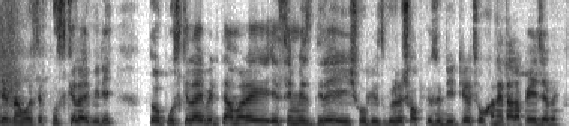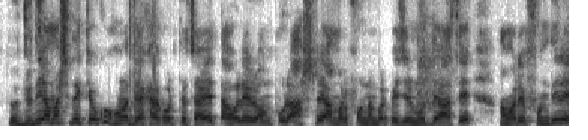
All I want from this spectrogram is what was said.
যের নাম হচ্ছে পুস্কে লাইব্রেরি। তো পুস্কি লাইব্রেরিতে আমার এই এস এম এস দিলে এই শোপিসগুলো সবকিছু ডিটেলস ওখানে তারা পেয়ে যাবে। তো যদি আমার সাথে কেউ কখনো দেখা করতে চায়, তাহলে রংপুর আসলে আমার ফোন নাম্বার পেজের মধ্যে আছে। আমার ফোন দিলে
